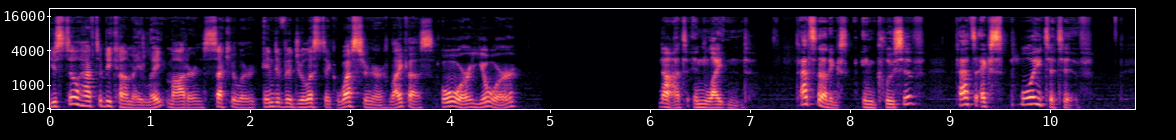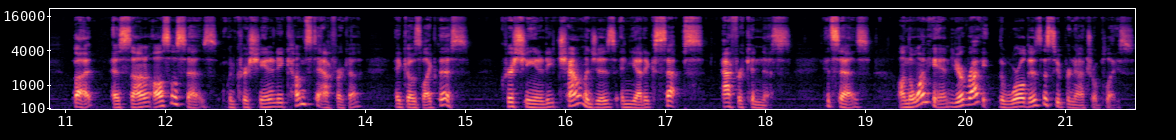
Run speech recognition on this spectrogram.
You still have to become a late modern, secular, individualistic Westerner like us, or you're not enlightened. That's not ex- inclusive, that's exploitative. But, as Sanneh also says, when Christianity comes to Africa, it goes like this Christianity challenges and yet accepts Africanness. It says, on the one hand, you're right, the world is a supernatural place.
